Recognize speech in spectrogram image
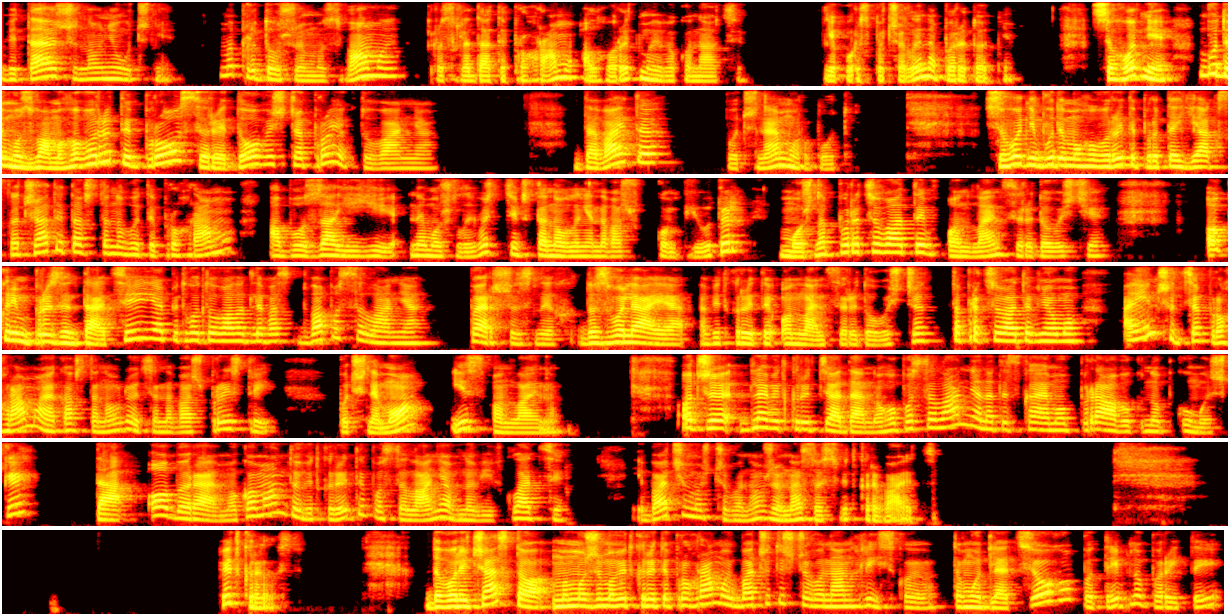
Вітаю, шановні учні! Ми продовжуємо з вами розглядати програму Алгоритми і виконавці, яку розпочали напередодні. Сьогодні будемо з вами говорити про середовище проєктування. Давайте почнемо роботу. Сьогодні будемо говорити про те, як скачати та встановити програму, або за її неможливості встановлення на ваш комп'ютер можна працювати в онлайн-середовищі. Окрім презентації, я підготувала для вас два посилання. Перше з них дозволяє відкрити онлайн-середовище та працювати в ньому, а інше це програма, яка встановлюється на ваш пристрій. Почнемо із онлайну. Отже, для відкриття даного посилання натискаємо праву кнопку мишки та обираємо команду Відкрити посилання в новій вкладці. І бачимо, що воно вже в нас ось відкривається. Відкрилось. Доволі часто ми можемо відкрити програму і бачити, що вона англійською, тому для цього потрібно перейти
